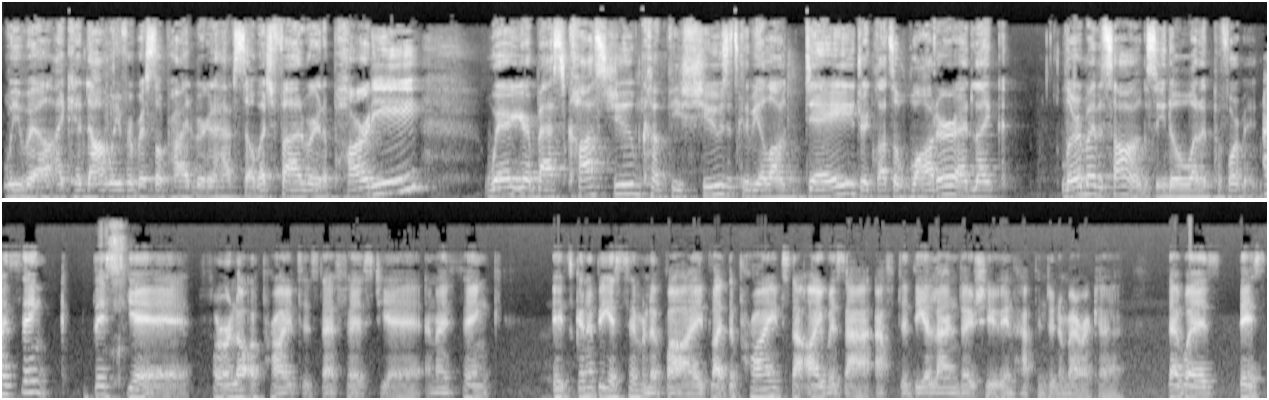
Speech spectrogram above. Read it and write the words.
We will. I cannot wait for Bristol Pride. We're gonna have so much fun. We're gonna party. Wear your best costume, comfy shoes. It's gonna be a long day. Drink lots of water and like learn my song so you know what I'm performing. I think this year, for a lot of prides, it's their first year, and I think it's going to be a similar vibe. Like the prides that I was at after the Orlando shooting happened in America, there was this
